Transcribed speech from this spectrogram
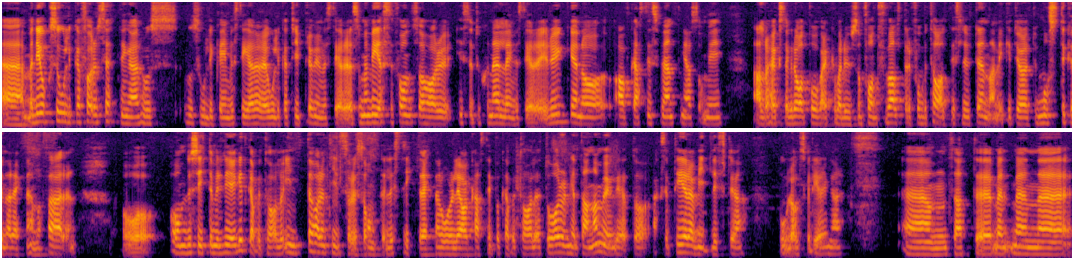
Eh, men det är också olika förutsättningar hos, hos olika investerare, olika typer av investerare. Som en VC-fond så har du institutionella investerare i ryggen och avkastningsförväntningar som i allra högsta grad påverkar vad du som fondförvaltare får betalt i slutändan, vilket gör att du måste kunna räkna hem affären. Och om du sitter med ditt eget kapital och inte har en tidshorisont eller strikt räknar årlig avkastning på kapitalet, då har du en helt annan möjlighet att acceptera vidlyftiga bolagsvärderingar. Um, så att, eh, men, men uh,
